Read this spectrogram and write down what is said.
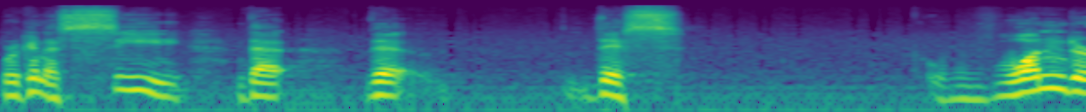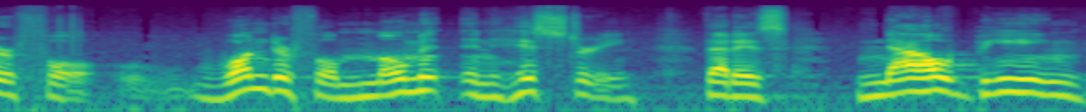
we're going to see that the, this wonderful, wonderful moment in history that is now being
